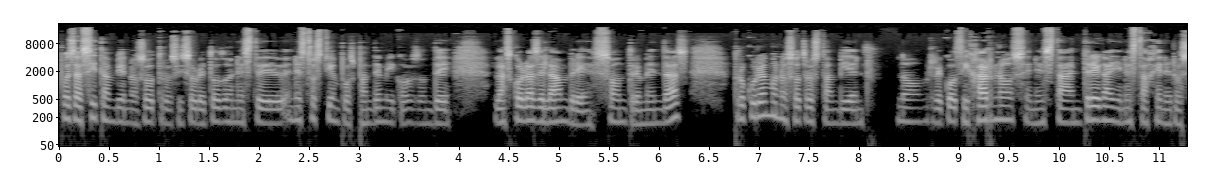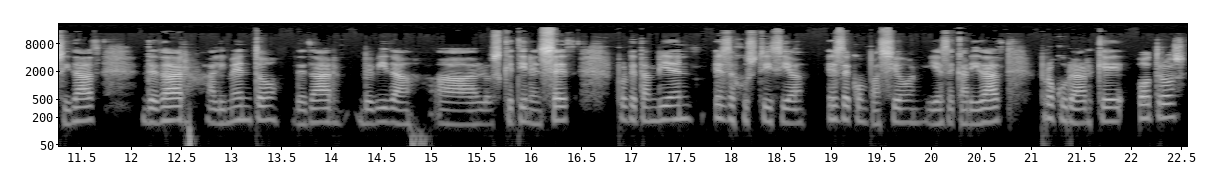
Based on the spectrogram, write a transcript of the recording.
pues así también nosotros y sobre todo en este en estos tiempos pandémicos donde las colas del hambre son tremendas procuremos nosotros también no regocijarnos en esta entrega y en esta generosidad de dar alimento de dar bebida a los que tienen sed porque también es de justicia es de compasión y es de caridad procurar que otros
